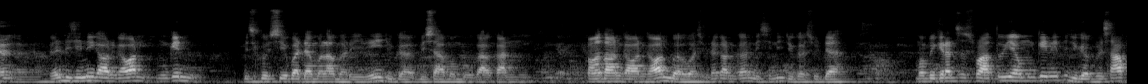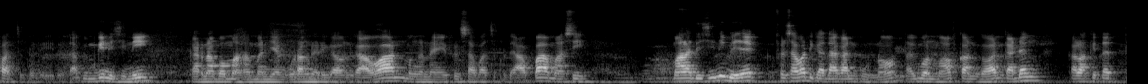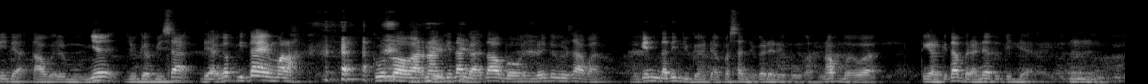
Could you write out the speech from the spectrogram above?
Jadi di sini kawan-kawan mungkin diskusi pada malam hari ini juga bisa membukakan pengetahuan kawan-kawan bahwa sebenarnya kawan-kawan di sini juga sudah memikirkan sesuatu yang mungkin itu juga filsafat seperti itu. Tapi mungkin di sini karena pemahaman yang kurang dari kawan-kawan mengenai filsafat seperti apa masih malah di sini biasanya filsafat dikatakan kuno. Tapi mohon maaf kawan-kawan kadang kalau kita tidak tahu ilmunya juga bisa dianggap kita yang malah kuno karena kita nggak tahu bahwa sebenarnya itu filsafat. Mungkin tadi juga ada pesan juga dari Bung Ahnaf bahwa tinggal kita berani atau tidak gitu.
